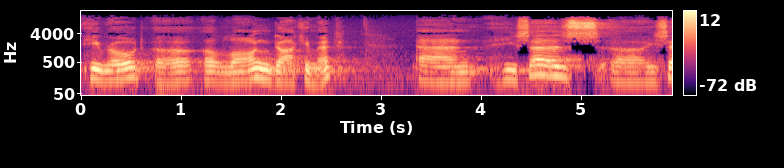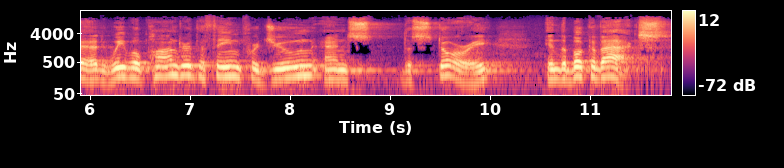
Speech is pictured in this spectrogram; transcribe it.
he wrote a, a long document, and he says, uh, he said, we will ponder the theme for June and the story in the book of Acts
